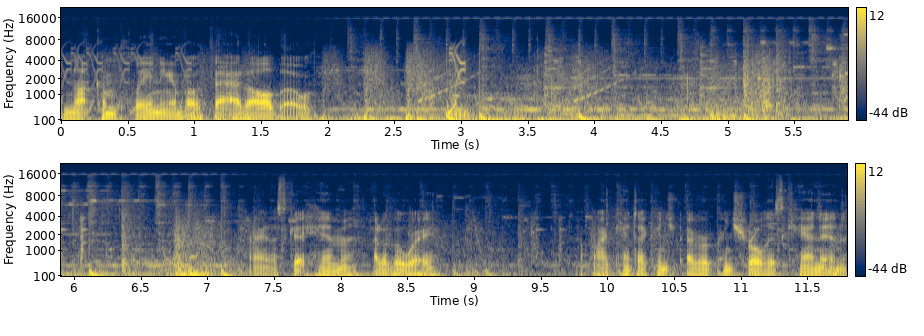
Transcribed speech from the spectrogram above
I'm not complaining about that at all, though. Alright, let's get him out of the way. Why can't I con ever control his cannon?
